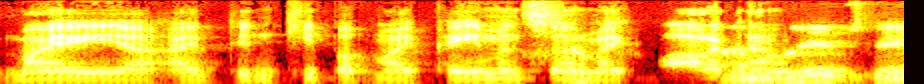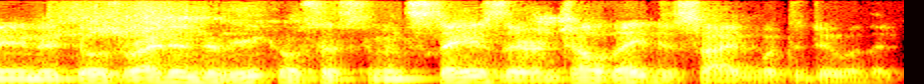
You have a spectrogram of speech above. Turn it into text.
my, uh, I didn't keep up my payments on my cloud On account? my understanding, it goes right into the ecosystem and stays there until they decide what to do with it.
